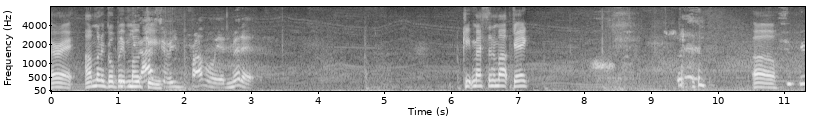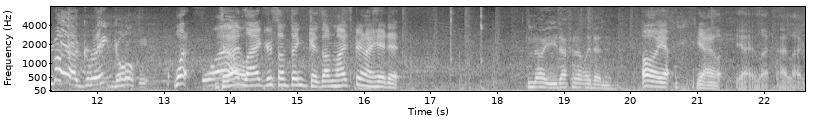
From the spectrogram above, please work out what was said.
all right. I'm gonna go big If you ask monkey. him, he'd probably admit it. Keep messing them up, Jake. Oh, You are a great goalie. what? Did I lag or something? Cause on my screen I hit it. No, you definitely didn't. Oh yeah, yeah, I- yeah. I, lag, I lagged.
